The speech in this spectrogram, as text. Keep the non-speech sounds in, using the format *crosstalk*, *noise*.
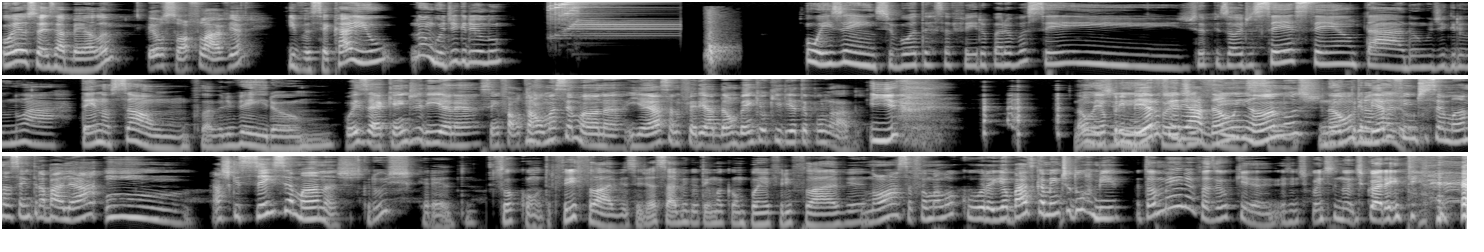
Oi, eu sou a Isabela. Eu sou a Flávia. E você caiu no Angu de Grilo. Oi, gente, boa terça-feira para vocês. Episódio 60 do Angu de Grilo no ar. Tem noção, Flávia Oliveira? Pois é, quem diria, né? Sem faltar *laughs* uma semana. E essa no feriadão, bem que eu queria ter pulado. E. Não, Hoje meu primeiro feriadão difícil. em anos. Não meu primeiro trabalhou. fim de semana sem trabalhar em. Acho que seis semanas. Cruz, credo. Sou contra. Free Flávia. Vocês já sabem que eu tenho uma campanha Free Flávia. Nossa, foi uma loucura. E eu basicamente dormi. Eu também, né? Fazer o quê? A gente continua de quarentena.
